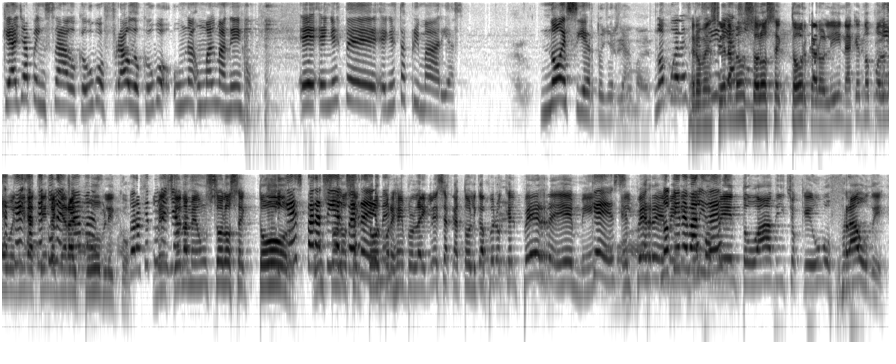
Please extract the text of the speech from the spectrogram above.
que haya pensado que hubo fraude que hubo una- un mal manejo eh, en, este, en estas primarias. No es cierto, Yerjan. No puedes Pero mencióname un solo sector, Carolina, que no ¿Y a podemos venir a aquí a engañar al público. ¿Pero a qué tú le Mencióname llamas? un solo sector. ¿Y qué es para un ti solo el PRM? sector, por ejemplo, la Iglesia Católica, pero que el PRM, ¿Qué es? el PRM ¿No tiene en ningún validez? momento ha dicho que hubo fraude.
